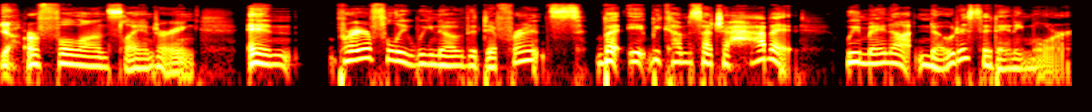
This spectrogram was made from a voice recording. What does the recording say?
Yeah. or full on slandering and prayerfully we know the difference but it becomes such a habit we may not notice it anymore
